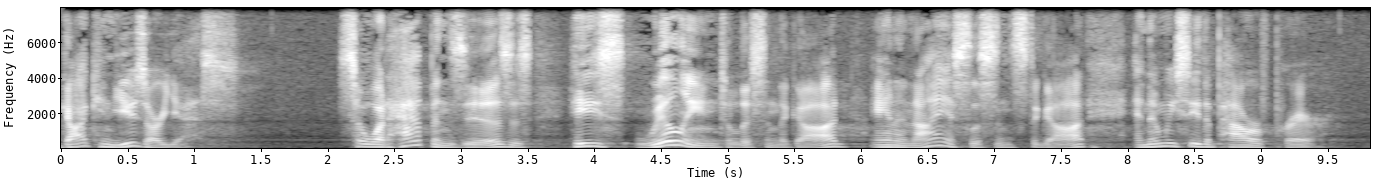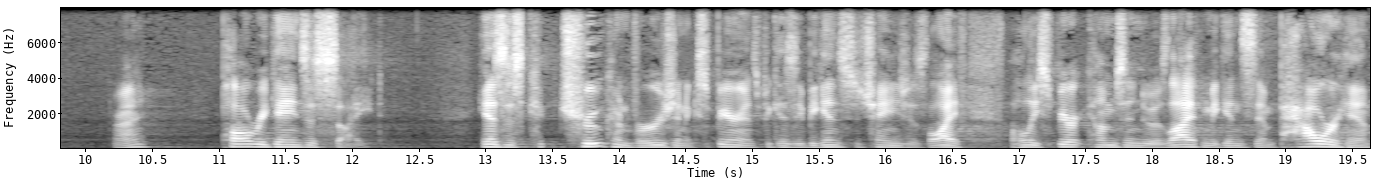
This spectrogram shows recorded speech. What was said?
God can use our yes. So what happens is, is he's willing to listen to God. Ananias listens to God. And then we see the power of prayer, right? Paul regains his sight. He has this true conversion experience because he begins to change his life. The Holy Spirit comes into his life and begins to empower him.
